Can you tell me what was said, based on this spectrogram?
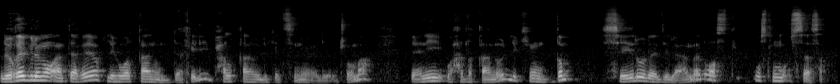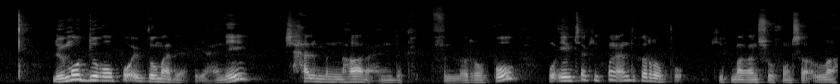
le règlement intérieur اللي هو القانون الداخلي بحال القانون اللي كتسنيو عليه نتوما يعني واحد القانون اللي كينظم السيروره ديال العمل وسط وسط المؤسسة. le mode de repos hebdomadaire يعني شحال من نهار عندك في ال repos وإمتى كيكون عندك ال repos كيف ما غنشوفوا إن شاء الله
